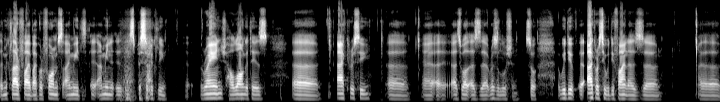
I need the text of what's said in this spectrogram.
Let me clarify. By performance, I mean I mean uh, uh, specifically uh, range, how long it is, uh, accuracy, uh, uh, uh, as well as uh, resolution. So we do accuracy we define as uh, uh,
